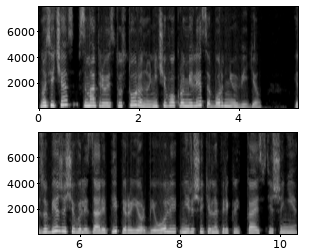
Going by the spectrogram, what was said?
Но сейчас, всматриваясь в ту сторону, ничего кроме леса Борн не увидел. Из убежища вылезали пиперы и орбиоли, нерешительно перекликаясь в тишине.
